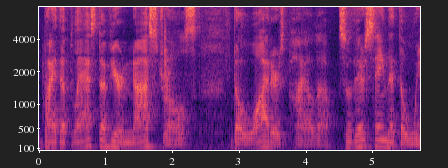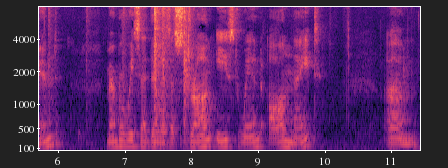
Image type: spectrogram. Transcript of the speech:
by the blast of your nostrils, the waters piled up. So they're saying that the wind, remember we said there was a strong east wind all night? Um,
